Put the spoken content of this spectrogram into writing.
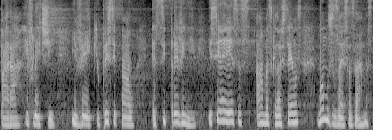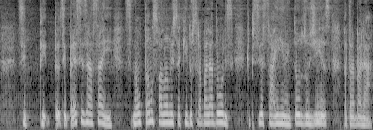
parar, refletir e ver que o principal é se prevenir. E se é essas armas que nós temos, vamos usar essas armas. Se, se precisar sair, não estamos falando isso aqui dos trabalhadores que precisam sair todos os dias para trabalhar.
